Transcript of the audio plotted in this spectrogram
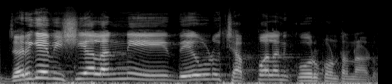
జరిగే విషయాలన్నీ దేవుడు చెప్పాలని కోరుకుంటున్నాడు.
